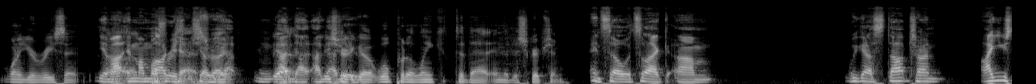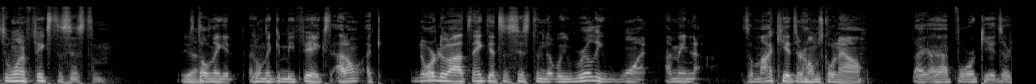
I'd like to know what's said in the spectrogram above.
one of your recent Yeah, my- in my most recent show, right? yeah. Mm, Yeah. I- I- Be I sure to go. We'll put a link to that in the description. And so it's like, um, we got to stop trying. I used to want to fix the system. Yeah. Just don't think it. I don't think it can be fixed. I don't. Like, nor do I think that's a system that we really want. I mean, so my kids are homeschooled now. like I got four kids. They're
